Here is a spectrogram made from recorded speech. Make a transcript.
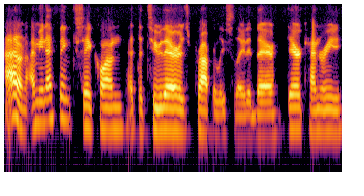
I don't know. I mean, I think Saquon at the two there is properly slated there. Derrick Henry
